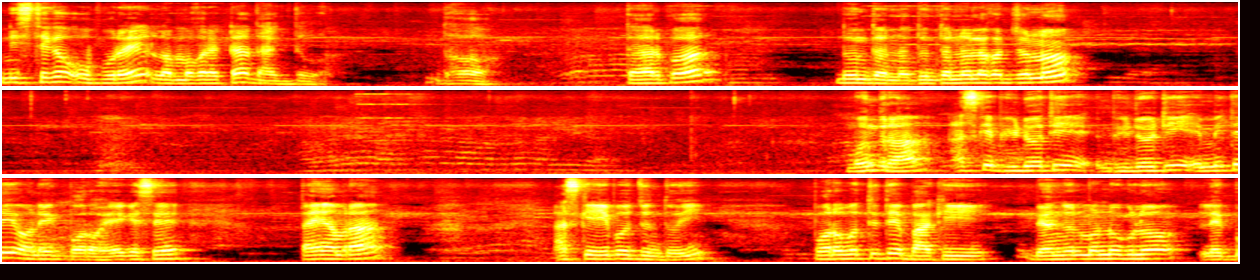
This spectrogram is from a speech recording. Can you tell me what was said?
নিচ থেকে উপরে লম্বা করে একটা দাগ দেবো। ধ। তারপর দুন্তন্ন দুন্তন্ন লেখার জন্য বন্ধুরা, আজকে ভিডিওটি ভিডিওটি এমনিতেই অনেক বড় হয়ে গেছে, তাই আমরা আজকে এই পর্যন্তই। পরবর্তীতে বাকি ব্যঞ্জনবর্ণগুলো লিখব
